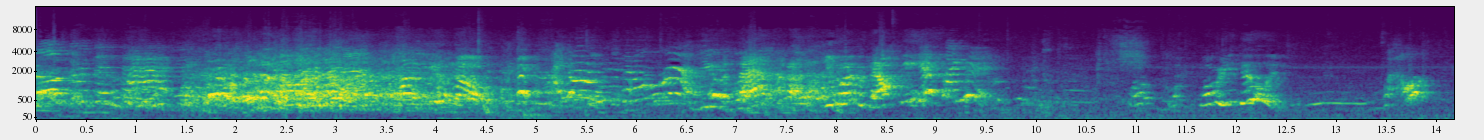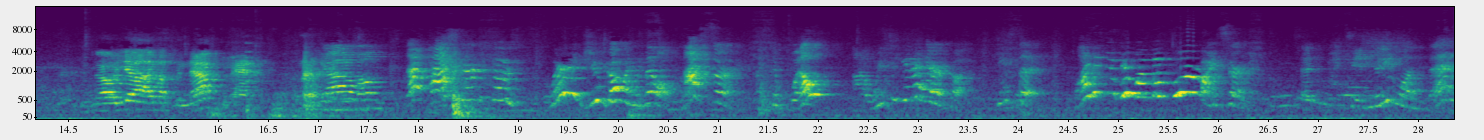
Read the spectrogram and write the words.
longer than that. How do you know? I don't know. You laughed? You went without me? Yes, I did. What, what, what were you doing? Well, Oh, yeah, I must have napped that. yeah, well, that pastor goes, where did you go in the middle of my sermon? I said, well, I went to get a haircut. He said, why didn't you get one before my sermon? He said, I didn't need one then.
